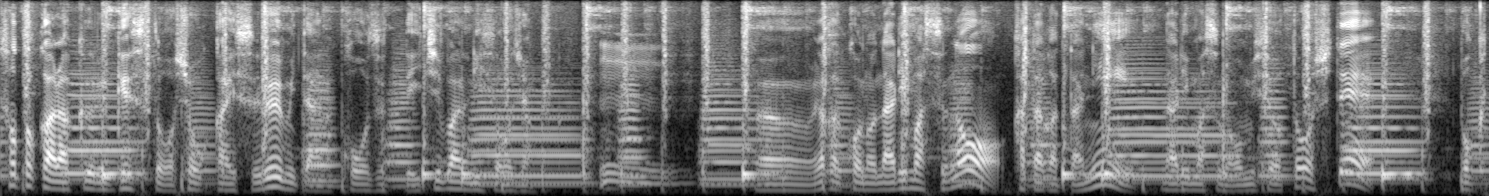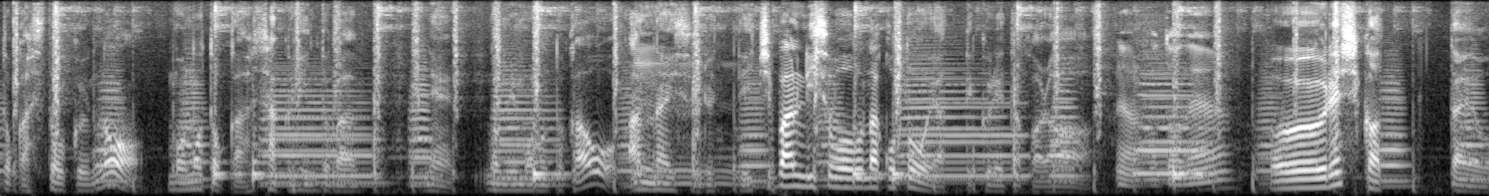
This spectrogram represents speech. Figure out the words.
外から来るゲストを紹介するみたいな構図って一番理想じゃん。うん。うん、だからこの成増の方々に成増のお店を通して僕とかストー君のものとか作品とかね飲み物とかを案内するって一番理想なことをやってくれたから。なるほどね。うん嬉しかったよ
